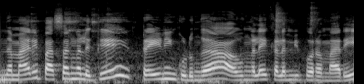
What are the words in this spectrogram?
இந்த மாதிரி பசங்களுக்கு ட்ரைனிங் கொடுங்க. அவங்களே கிளம்பி போகிற மாதிரி.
